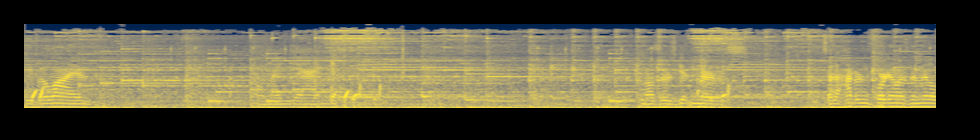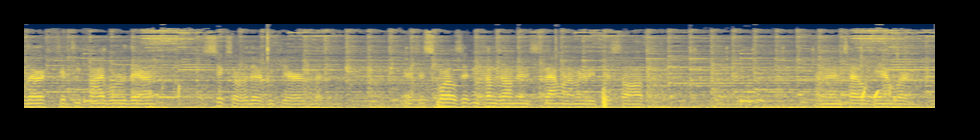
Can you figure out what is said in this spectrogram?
Keep it alive. Oh my god. Muzzler's getting nervous. It's at 141 in the middle there, 55 over there, 6 over there if you care. But if it spoils it and comes out and it's that one, I'm going to be pissed off. I'm an entitled gambler.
